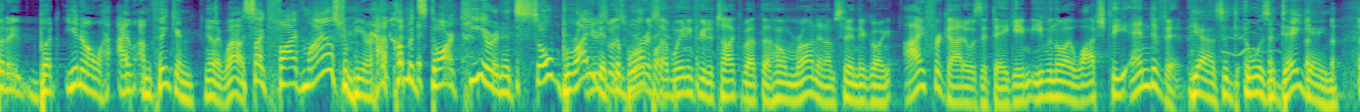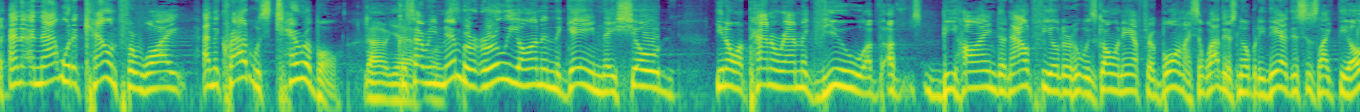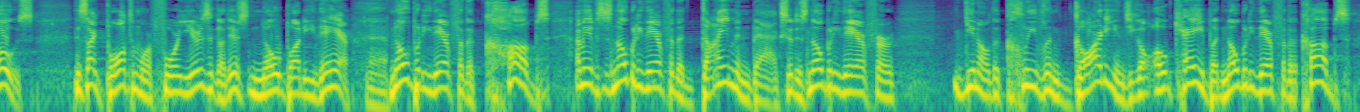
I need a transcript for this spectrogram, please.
But, it, but you know, I, I'm thinking, You're like, wow. it's like five miles from here. How come it's dark here and it's so bright Here's at the what's worse. ballpark? I'm waiting for you to talk about the home run, and I'm sitting there going, I forgot it was a day game, even though I watched the end of it. Yeah, it's a, it was a day game, and and that would account for why. And the crowd was terrible. Oh, yeah. because I remember early on in the game they showed you know a panoramic view of, of behind an outfielder who was going after a ball, and I said, "Wow, there's nobody there. This is like the O's. It's like Baltimore four years ago. There's nobody there. Nobody there for the Cubs. I mean, if there's nobody there for the Diamondbacks, or there's nobody there for." You know the Cleveland Guardians. You go okay, but nobody there for the Cubs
